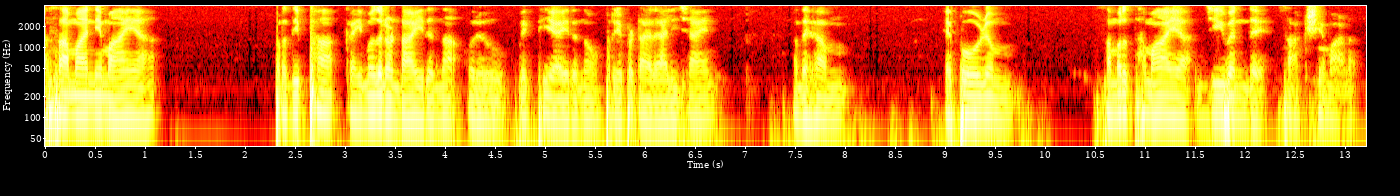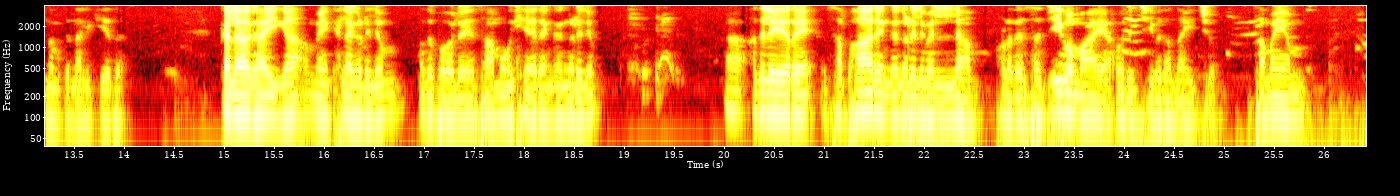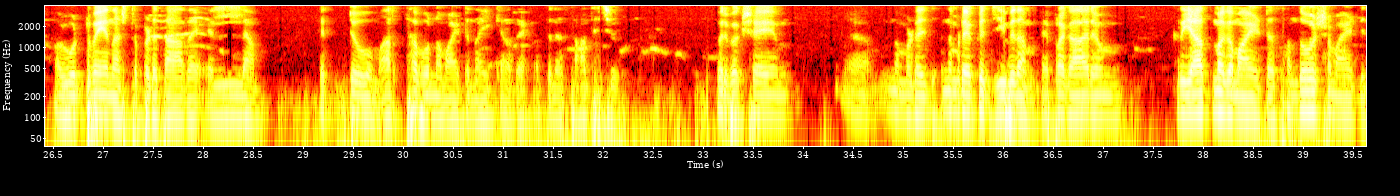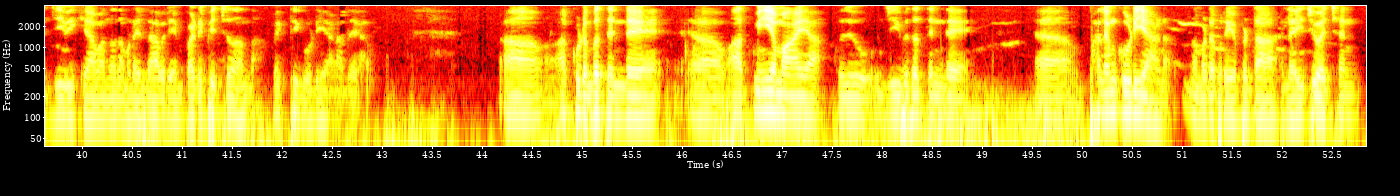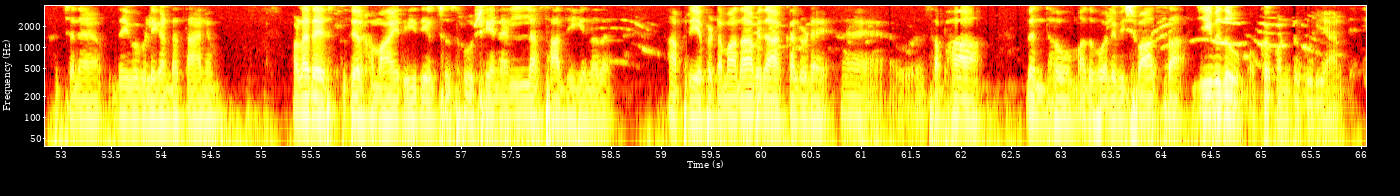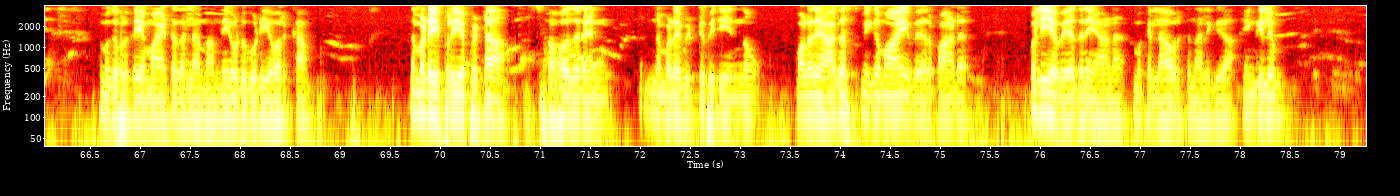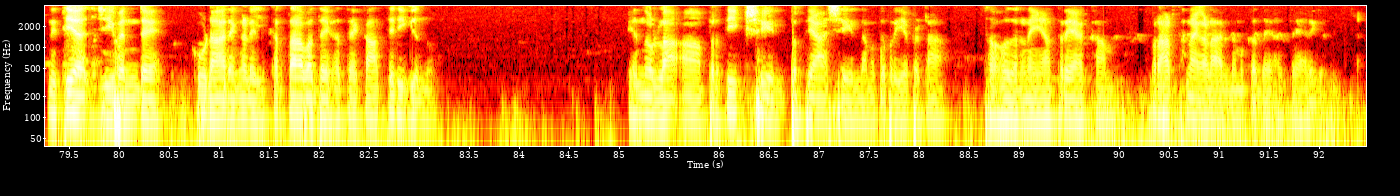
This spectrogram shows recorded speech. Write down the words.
അസാമാന്യമായ പ്രതിഭ കൈമുതലുണ്ടായിരുന്ന ഒരു വ്യക്തിയായിരുന്നു പ്രിയപ്പെട്ട ലാലിചായൻ അദ്ദേഹം എപ്പോഴും സമൃദ്ധമായ ജീവന്റെ സാക്ഷ്യമാണ് നമുക്ക് നൽകിയത്. കലാകായിക മേഖലകളിലും അതുപോലെ സാമൂഹ്യ രംഗങ്ങളിലും അതിലേറെ സഭാരംഗങ്ങളിലുമെല്ലാം വളരെ സജീവമായ ഒരു ജീവിതം നയിച്ചു. സമയം ഒട്ടുമേ നഷ്ടപ്പെടുത്താതെ എല്ലാം ഏറ്റവും അർത്ഥപൂർണമായിട്ട് നയിക്കാൻ അദ്ദേഹത്തിന് സാധിച്ചു. ഒരുപക്ഷേ നമ്മുടെ നമ്മുടെയൊക്കെ ജീവിതം എപ്രകാരം ക്രിയാത്മകമായിട്ട് സന്തോഷമായിട്ട് ജീവിക്കാമെന്ന് നമ്മളെ എല്ലാവരെയും പഠിപ്പിച്ചു തന്ന വ്യക്തി കൂടിയാണ് അദ്ദേഹം. ആ, കുടുംബത്തിന്റെ ആത്മീയമായ ഒരു ജീവിതത്തിന്റെ ഫലം കൂടിയാണ് നമ്മുടെ പ്രിയപ്പെട്ട ലൈജു അച്ഛൻ. അച്ഛന് ദൈവവിളി കണ്ടെത്താനും വളരെ സ്തുത്യർഹമായ രീതിയിൽ ശുശ്രൂഷിക്കാനെല്ലാം സാധിക്കുന്നത്. ആ പ്രിയപ്പെട്ട മാതാപിതാക്കളുടെ സഭാ ബന്ധവും അതുപോലെ വിശ്വാസ ജീവിതവും ഒക്കെ കൊണ്ടുകൂടിയാണ്. നമുക്ക് പ്രത്യേകമായിട്ട് അതെല്ലാം നന്ദിയോടുകൂടി ഓർക്കാം. നമ്മുടെ പ്രിയപ്പെട്ട സഹോദരൻ നമ്മളെ വിട്ടുപിരിയുന്നു. വളരെ ആകസ്മികമായ വേർപാട് വലിയ വേദനയാണ് നമുക്കെല്ലാവർക്കും നൽകുക. എങ്കിലും നിത്യ ജീവന്റെ കൂടാരങ്ങളിൽ കർത്താവ് അദ്ദേഹത്തെ കാത്തിരിക്കുന്നു എന്നുള്ള ആ പ്രതീക്ഷയിൽ പ്രത്യാശയിൽ നമുക്ക് പ്രിയപ്പെട്ട സഹോദരനെ യാത്രയാക്കാം. പ്രാർത്ഥനകളാൽ നമുക്ക് അദ്ദേഹത്തെ അനുഗ്രഹിക്കാം.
